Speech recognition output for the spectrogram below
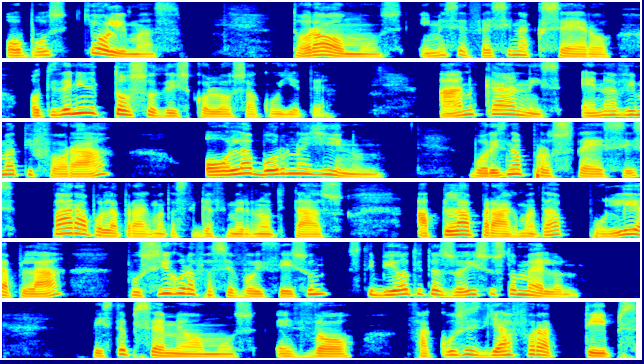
όπως και όλοι μας. Τώρα όμως είμαι σε θέση να ξέρω ότι δεν είναι τόσο δύσκολο όσο ακούγεται. Αν κάνεις ένα βήμα τη φορά, όλα μπορούν να γίνουν. Μπορείς να προσθέσεις πάρα πολλά πράγματα στην καθημερινότητά σου. Απλά πράγματα, πολύ απλά, που σίγουρα θα σε βοηθήσουν στην ποιότητα ζωής σου στο μέλλον. Πίστεψέ με όμως, εδώ θα ακούσεις διάφορα tips,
